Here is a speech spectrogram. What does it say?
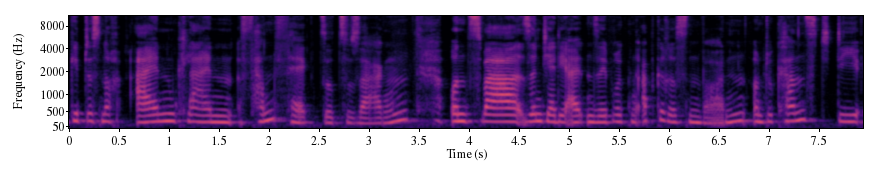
gibt es noch einen kleinen Fun Fact sozusagen. Und zwar sind ja die alten Seebrücken abgerissen worden und du kannst die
